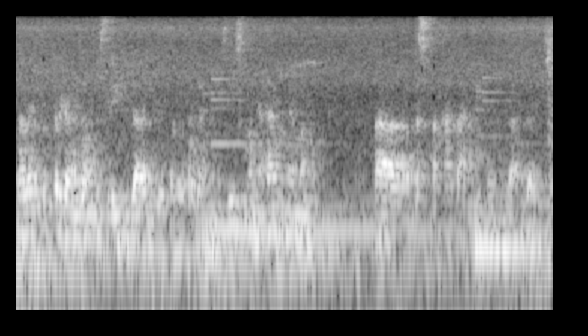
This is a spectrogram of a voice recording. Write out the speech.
kalau itu tergantung istri juga gitu. Kalau tergantung istri semuanya kan memang eh, kesepakatan gitu. Nggak nggak bisa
